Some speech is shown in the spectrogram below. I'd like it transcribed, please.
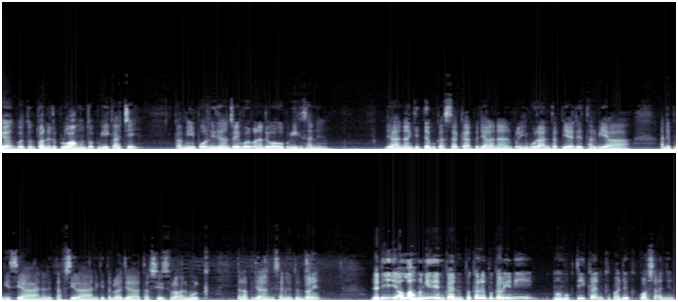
Ya kalau tuan-tuan ada peluang untuk pergi ke Aceh kami pun di dalam travel pun ada bawa pergi ke sana. Perjalanan kita bukan setakat perjalanan perhiburan tapi ada tarbiyah ada pengisian ada tafsiran. Kita belajar tafsir surah Al-Mulk dalam perjalanan ke sana tuan-tuan ya jadi Allah mengirimkan perkara-perkara ini membuktikan kepada kekuasaannya.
